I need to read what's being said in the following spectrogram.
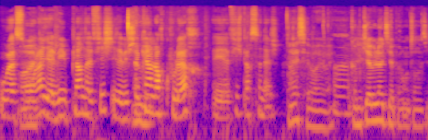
où à ce Ouais. moment-là, il y avait eu plein d'affiches, ils avaient chacun oui. leur couleur et affiches personnages. Ouais, c'est vrai. Ouais. Ouais. Comme Camelot il y a pas longtemps aussi.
